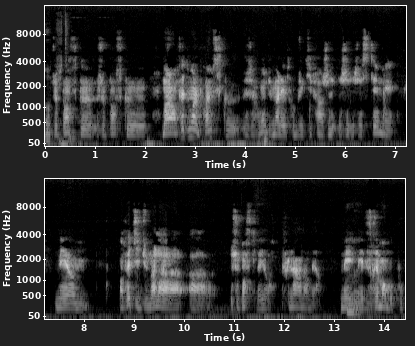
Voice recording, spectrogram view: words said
Oh, Je putain. pense que, je pense que. Bon, alors, en fait, moi, le problème, c'est que j'ai vraiment du mal à être objectif. Enfin, je, je, mais, mais, en fait, j'ai du mal à, à, je pense qu'il va y avoir plein d'emmerdes. Mais, Ouais. mais vraiment beaucoup.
